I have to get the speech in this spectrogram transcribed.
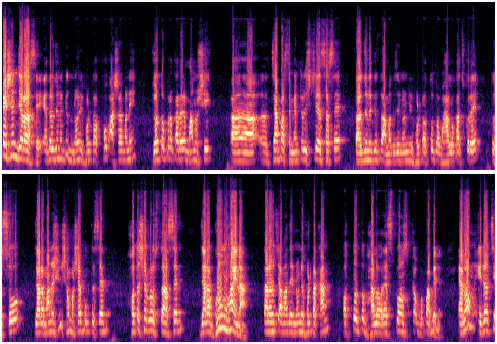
পেশেন্ট যারা আছে, এদের জন্য কিন্তু ননি ফলটা খুব আশা মানে যত প্রকারের মানসিক চাপ আছে মেন্টাল স্ট্রেস আছে, তার জন্য কিন্তু আমাদের যে ননি ফলটা অত্যন্ত ভালো কাজ করে। তো সো যারা মানসিক সমস্যায় ভুগতেছেন, হতাশাগ্রস্ত আছেন, যারা ঘুম হয় না, তারা হচ্ছে আমাদের ননি ফলটা খান, অত্যন্ত ভালো রেসপন্স পাবেন। এবং এটা হচ্ছে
